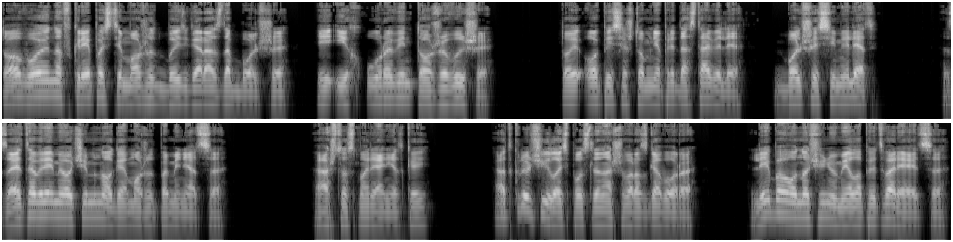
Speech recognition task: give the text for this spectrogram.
то воинов крепости может быть гораздо больше, и их уровень тоже выше. Той описи, что мне предоставили, больше семи лет. За это время очень многое может поменяться. А что с марионеткой? Отключилась после нашего разговора. Либо он очень умело притворяется.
